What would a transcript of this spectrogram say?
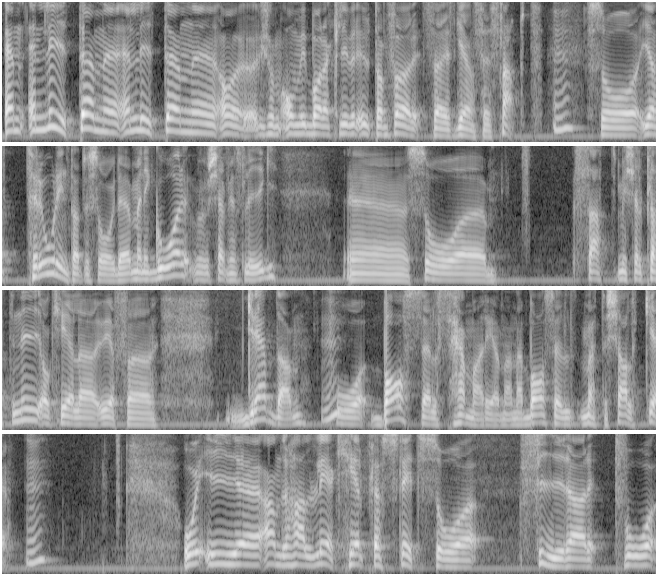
En, en liten, en liten eh, liksom, om vi bara kliver utanför Sveriges gränser snabbt. Så jag tror inte att du såg det, men igår, Champions League, eh, så satt Michel Platini och hela Uefa-gräddan på Basels hemmaarena när Basel mötte Schalke. Och i eh, andra halvlek, helt plötsligt så firar två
